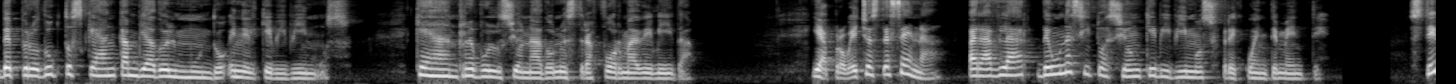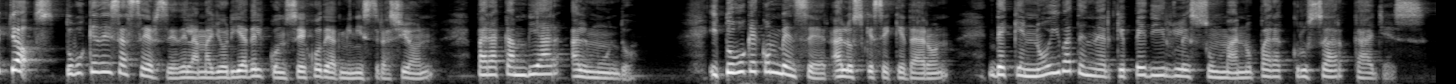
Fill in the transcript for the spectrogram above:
de productos que han cambiado el mundo en el que vivimos, que han revolucionado nuestra forma de vida. Y aprovecho esta escena para hablar de una situación que vivimos frecuentemente. Steve Jobs tuvo que deshacerse de la mayoría del consejo de administración para cambiar al mundo y tuvo que convencer a los que se quedaron de que no iba a tener que pedirles su mano para cruzar calles.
